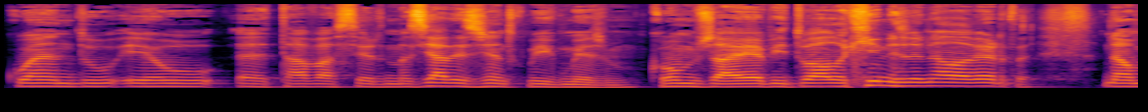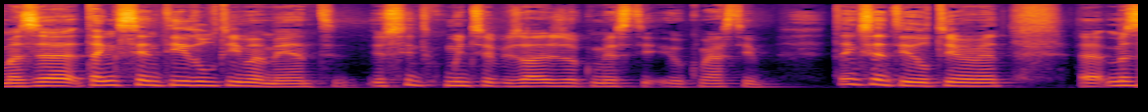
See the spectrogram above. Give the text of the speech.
quando eu estava uh, a ser demasiado exigente comigo mesmo, como já é habitual aqui na janela aberta. Não, mas uh, tenho sentido ultimamente, eu sinto que muitos episódios eu começo, eu começo tipo, tenho sentido ultimamente, uh, mas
